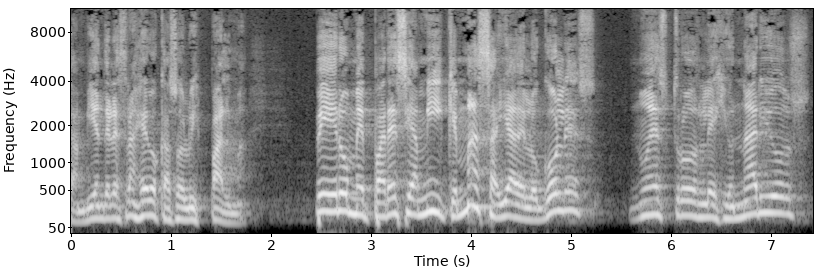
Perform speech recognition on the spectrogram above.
también del extranjero, caso de Luis Palma. Pero me parece a mí que más allá de los goles, nuestros legionarios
